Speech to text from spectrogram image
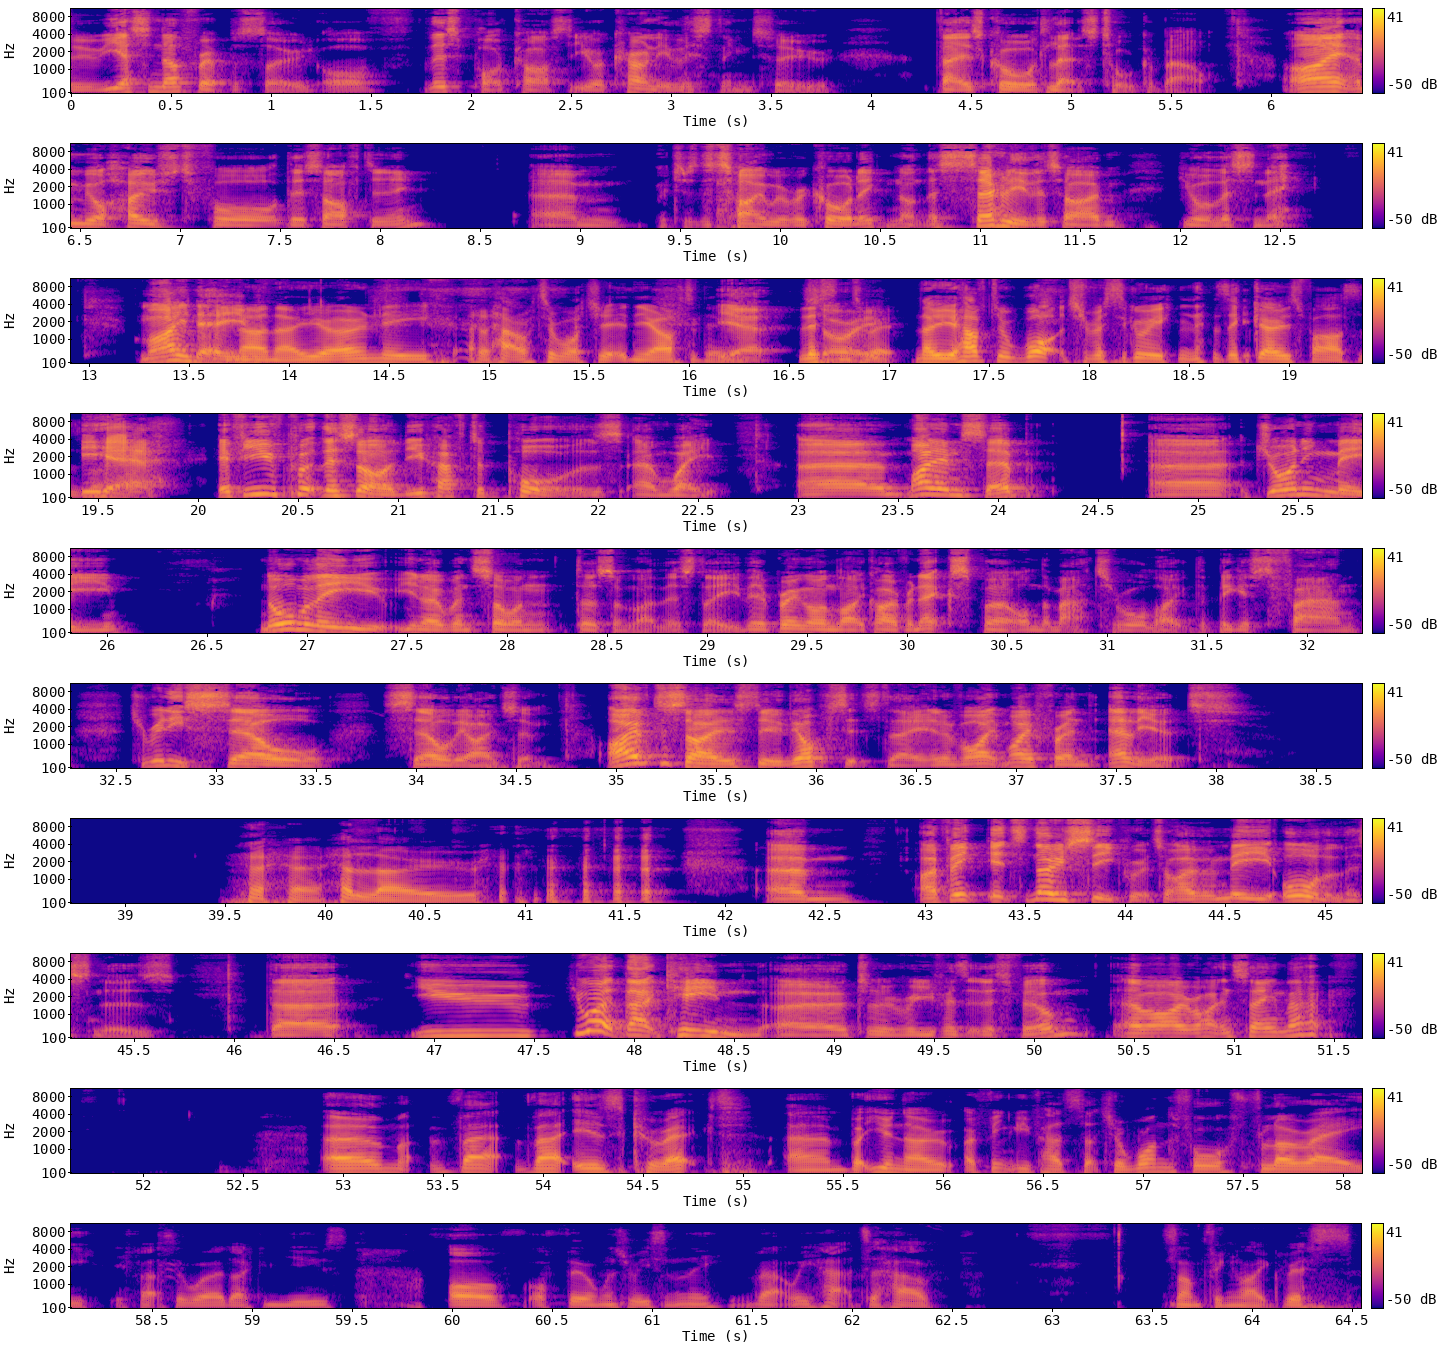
to yet another episode of this podcast that you are currently listening to that is called Let's Talk About. I am your host for this afternoon, um, which is the time we're recording, not necessarily the time you're listening. My name. No, no, you're only allowed to watch it in the afternoon. Yeah, Listen sorry. to it. No, you have to watch the screen as it goes past as well. Yeah. If you've put this on, you have to pause and wait. Um, my name's Seb. Uh, joining me, normally, you know, when someone does something like this, they, they bring on like either an expert on the matter or like the biggest fan to really sell sell the item. I've decided to do the opposite today and invite my friend Elliot. Hello. um, I think it's no secret to either me or the listeners that you you weren't that keen uh, to revisit this film. Am I right in saying that? Um, that that is correct. Um, but you know, I think we've had such a wonderful flurry, if that's a word I can use, of of films recently that we had to have something like this.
